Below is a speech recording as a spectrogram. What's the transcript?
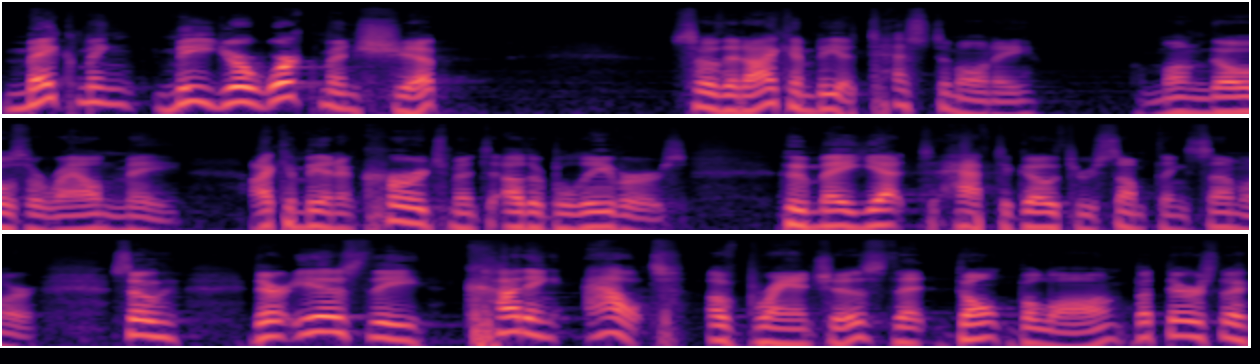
making me your workmanship, so that I can be a testimony among those around me. I can be an encouragement to other believers who may yet have to go through something similar. So there is the cutting out of branches that don't belong, but there's the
